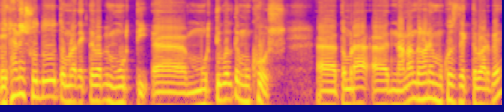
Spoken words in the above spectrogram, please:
এখানে শুধু তোমরা দেখতে পাবে মূর্তি মূর্তি বলতে মুখোশ। তোমরা নানান ধরনের মুখোশ দেখতে পারবে।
